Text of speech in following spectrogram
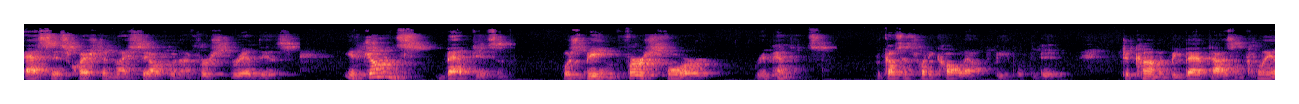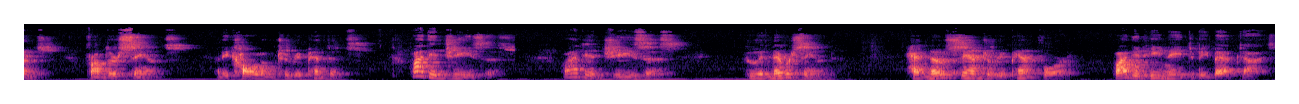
asked this question myself when I first read this if John's baptism was being first for repentance, because that's what he called out to people to do, to come and be baptized and cleansed from their sins, and he called them to repentance. Why did Jesus, why did Jesus who had never sinned, had no sin to repent for, why did he need to be baptized?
